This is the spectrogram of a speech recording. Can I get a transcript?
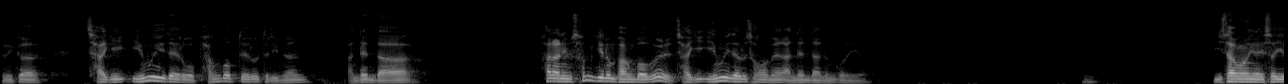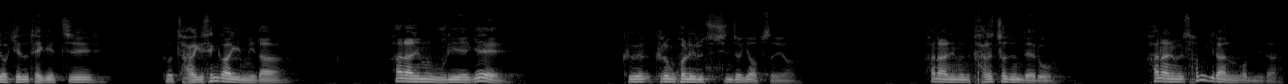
그러니까 자기 임의대로 방법대로 드리면 안 된다. 하나님 섬기는 방법을 자기 임의대로 정하면 안 된다는 거예요. 이 상황에서 이렇게 해도 되겠지. 그거 자기 생각입니다. 하나님은 우리에게 그, 그런 권리를 주신 적이 없어요. 하나님은 가르쳐 준 대로 하나님을 섬기라는 겁니다.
